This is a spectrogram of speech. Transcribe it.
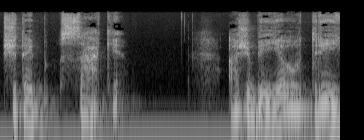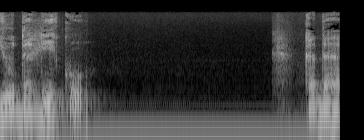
Šitaip sakė, aš bijau trijų dalykų. Kada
